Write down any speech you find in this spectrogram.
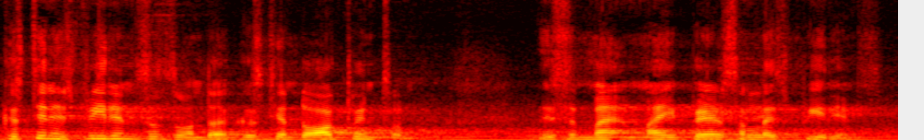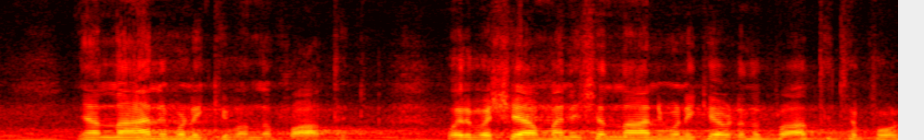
Christian experiences ഉണ്ട് ക്രിസ്ത്യൻ ഡോക്ടറിൻസ് ഉണ്ട്. ദിസ് മൈ പേഴ്സണൽ എക്സ്പീരിയൻസ് ഞാൻ നാല് മണിക്ക് വന്ന് പ്രാർത്ഥിച്ചു. ഒരു പക്ഷേ ആ മനുഷ്യൻ നാല് മണിക്ക് അവിടെ നിന്ന് പ്രാർത്ഥിച്ചപ്പോൾ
